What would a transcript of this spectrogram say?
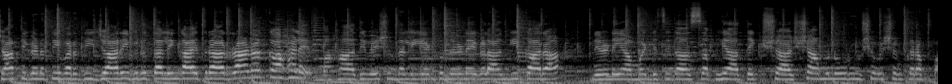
ಜಾತಿ ಗಣತಿ ವರದಿ ಜಾರಿ ವಿರುದ್ಧ ಲಿಂಗಾಯತರ ರಣಕಹಳೆ ಮಹಾ ಅಧಿವೇಶನದಲ್ಲಿ ಎಂಟು ನಿರ್ಣಯಗಳ ಅಂಗೀಕಾರ. ನಿರ್ಣಯ ಮಂಡಿಸಿದ ಸಭೆಯ ಅಧ್ಯಕ್ಷ ಶಾಮನೂರು ಶಿವಶಂಕರಪ್ಪ.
